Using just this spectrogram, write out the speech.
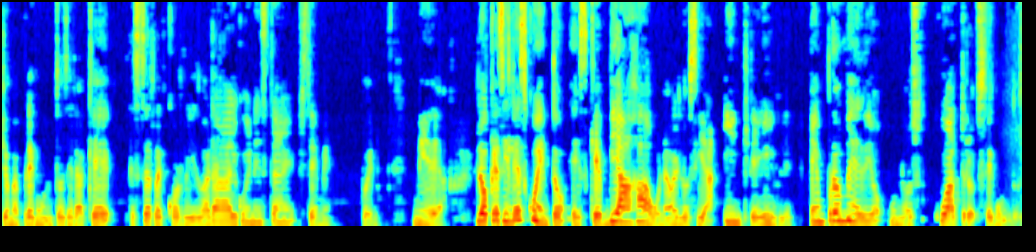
Yo me pregunto, ¿será que este recorrido hará algo en esta semen? Bueno, ni idea. Lo que sí les cuento es que viaja a una velocidad increíble, en promedio unos 4 segundos.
